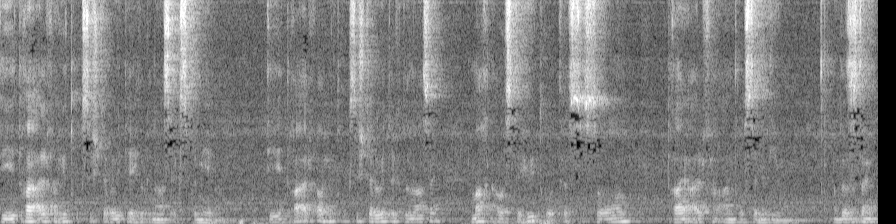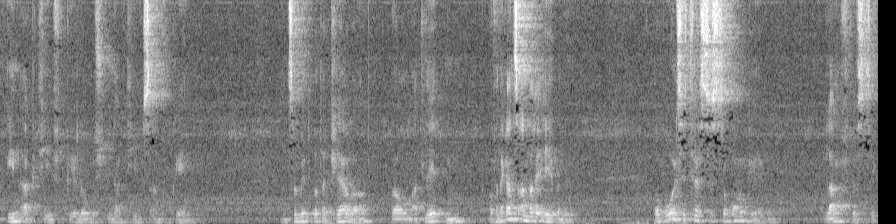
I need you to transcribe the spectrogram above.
die 3-Alpha-Hydroxysteroid-Dehydrogenase exprimieren. Die 3-Alpha-Hydroxysteroid-Dehydrogenase macht aus Dehydrotestosteron 3-Alpha-Androstenediol. Und das ist ein inaktiv, biologisch inaktives Androgen. Und somit wird erklärbar, warum Athleten auf eine ganz andere Ebene, obwohl sie Testosteron geben, langfristig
